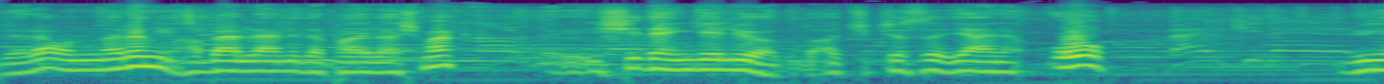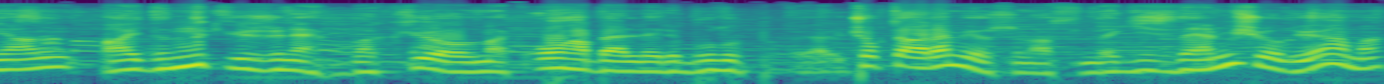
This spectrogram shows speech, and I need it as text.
üzere onların haberlerini de paylaşmak e, işi dengeliyor. Açıkçası yani o dünyanın aydınlık yüzüne bakıyor olmak o haberleri bulup e, çok da aramıyorsun aslında gizlenmiş oluyor ama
